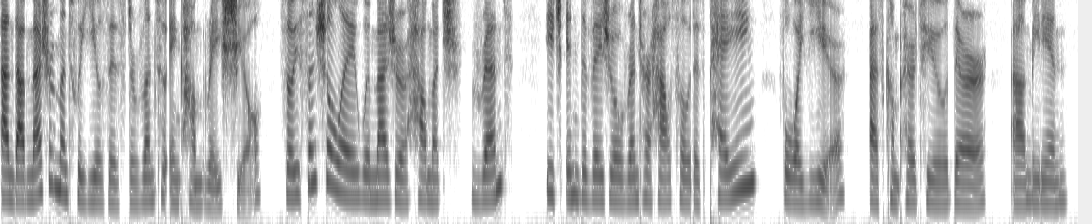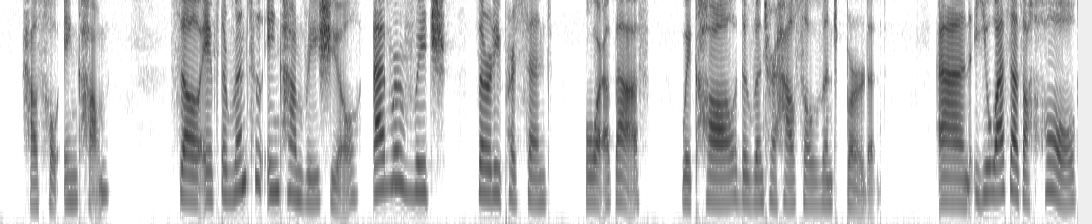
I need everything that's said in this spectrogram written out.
and that measurement we use is the rent to income ratio. So essentially, we measure how much rent each individual renter household is paying for a year as compared to their uh, median household income. So if the rent to income ratio ever reach 30% or above, we call the renter household rent burden. And US as a whole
